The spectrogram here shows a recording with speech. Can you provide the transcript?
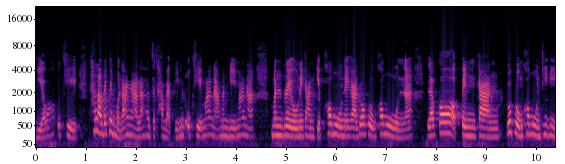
เดียว่าโอเค ถ้าเราได้เป็นหัวหน้างานนะเราจะทำแบบนี้มันโอเคมากนะ มันดีมากนะ มันเร็วในการเก็บข้อมูลในการรวบรวมข้อมูลนะแล้วก็เป็นการรวบรวมข้อมูลที่ดี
